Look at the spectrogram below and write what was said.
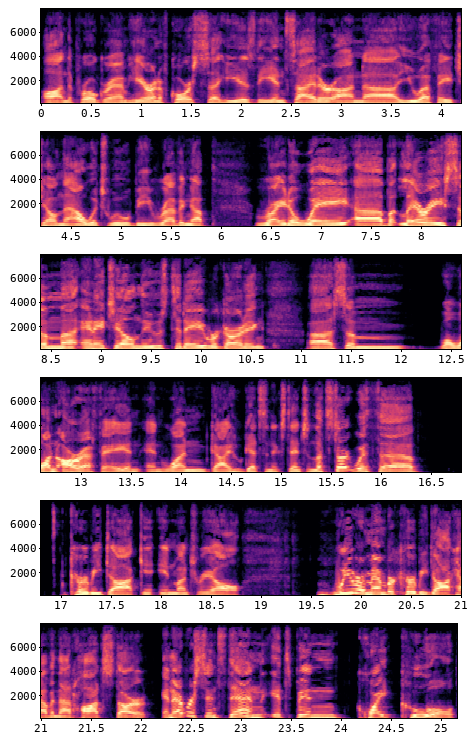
on the program here. And of course, uh, he is the insider on uh, UFHL now, which we will be revving up right away. Uh, but Larry, some uh, NHL news today regarding uh, some, well, one RFA and, and one guy who gets an extension. Let's start with uh, Kirby Dach in, in Montreal. We remember Kirby Dach having that hot start, and ever since then, it's been quite cool.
